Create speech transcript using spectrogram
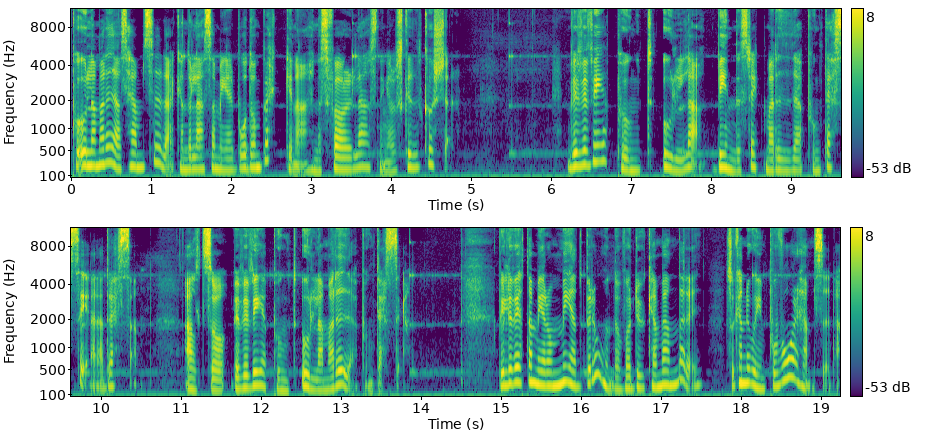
På Ulla-Marias hemsida kan du läsa mer både om böckerna, hennes föreläsningar och skrivkurser www.ulla-maria.se är adressen. Alltså www.ullamaria.se. Vill du veta mer om medberoende och var du kan vända dig så kan du gå in på vår hemsida.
